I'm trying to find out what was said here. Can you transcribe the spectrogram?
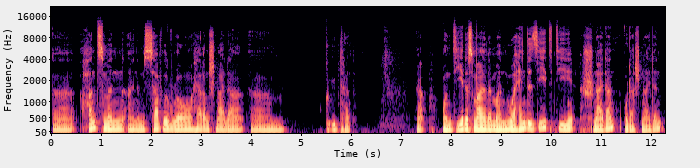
äh, Huntsman, einem Savile Row Herrenschneider, ähm, geübt hat. Ja. Und jedes Mal, wenn man nur Hände sieht, die schneidern oder schneiden,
